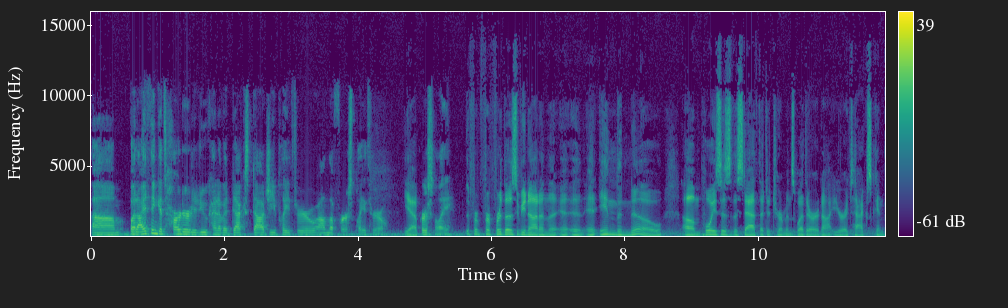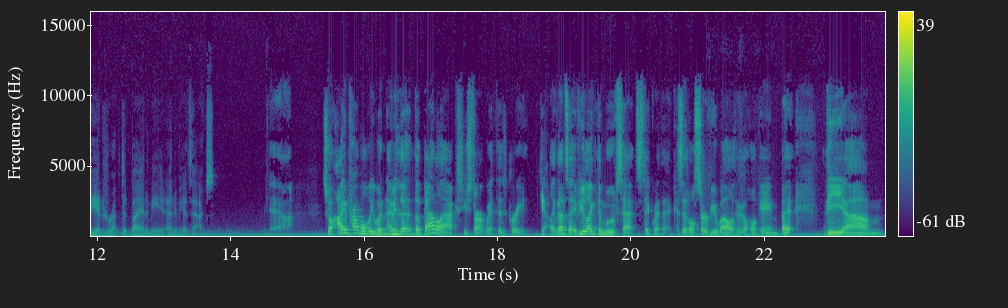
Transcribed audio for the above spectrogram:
Um, but I think it's harder to do kind of a dex dodgy playthrough on the first playthrough. Yeah. Personally, for, for, for those of you not in the in, in the know, um, poise is the stat that determines whether or not your attacks can be interrupted by enemy enemy attacks. yeah. So I probably wouldn't. I mean, the the battle axe you start with is great. Yeah. like that's if you like the move set, stick with it because it'll serve you well through the whole game. But the um,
